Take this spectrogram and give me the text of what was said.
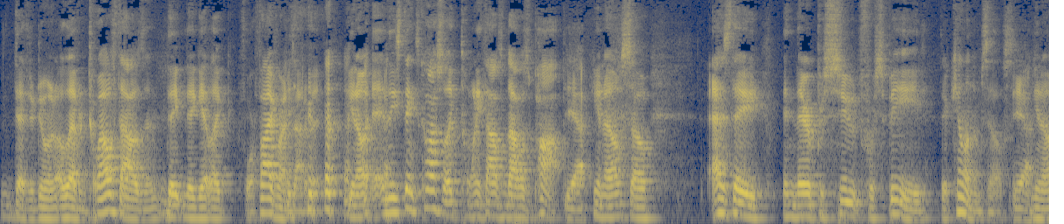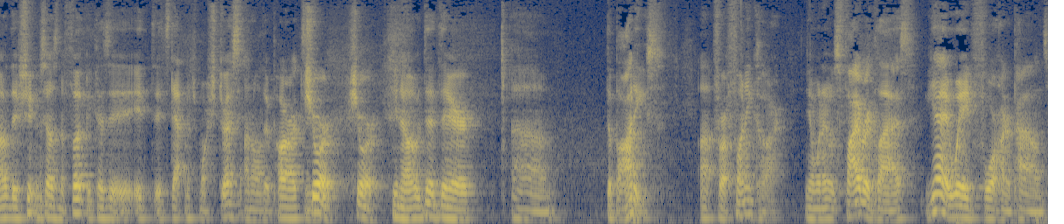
that they're doing 11, 12,000, they they get like four or five runs out of it. you know, and these things cost like twenty thousand dollars a pop. Yeah. You know, so as they in their pursuit for speed, they're killing themselves. Yeah. You know, they're shooting themselves in the foot because it, it, it's that much more stress on all their parts. and- Sure, sure. you know that they're um, the bodies uh, for a funny car. You know, when it was fiberglass, yeah, it weighed 400 pounds,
